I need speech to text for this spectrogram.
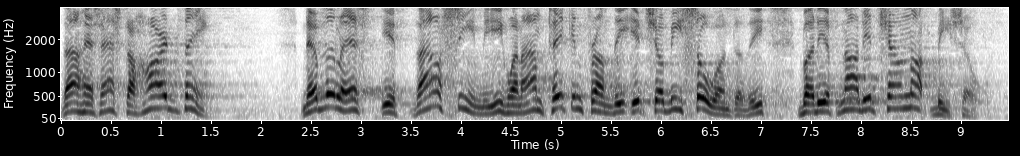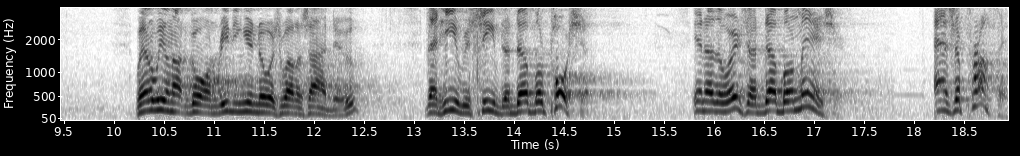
Thou hast asked a hard thing. Nevertheless, if thou see me when I'm taken from thee, it shall be so unto thee. But if not, it shall not be so. Well, we'll not go on reading. You know as well as I do that he received a double portion. In other words, a double measure as a prophet.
